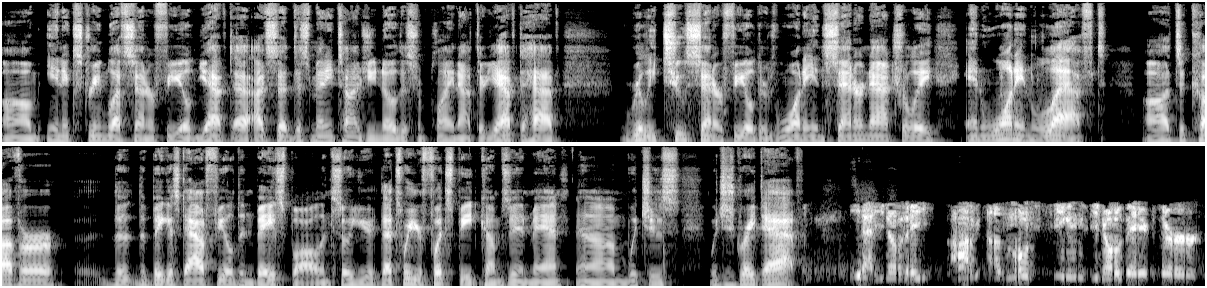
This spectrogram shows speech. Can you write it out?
um, in extreme left center field, you have to, I've said this many times, you know this from playing out there, you have to have really two center fielders, one in center naturally and one in left uh, to cover the the biggest outfield in baseball, and so you that's where your foot speed comes in, man, um, which is which is great to have. Yeah, you know they uh, most teams, you know they their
